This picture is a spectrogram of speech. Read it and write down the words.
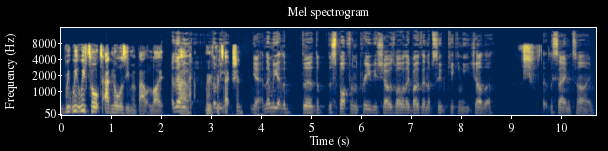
we, we we've talked ad nauseum about like And then we- uh, move then we- protection. yeah, and then we get the, the the the spot from the previous show as well, where they both end up super kicking each other at the same time.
